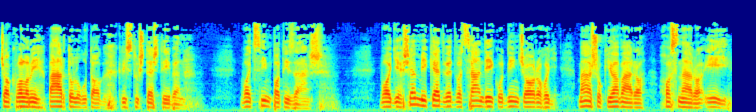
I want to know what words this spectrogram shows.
csak valami pártolótag Krisztus testében, vagy szimpatizáns, vagy semmi kedved vagy szándékod nincs arra, hogy mások javára, hasznára élj,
